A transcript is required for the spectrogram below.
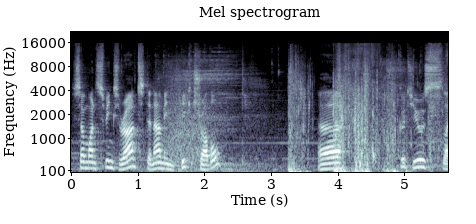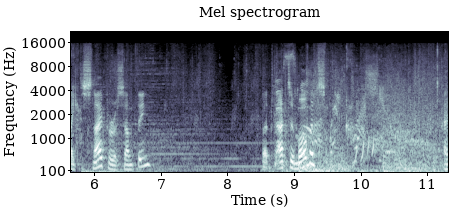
If someone swings around, then I'm in big trouble. Uh, could use like the sniper or something. But at the moment, I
